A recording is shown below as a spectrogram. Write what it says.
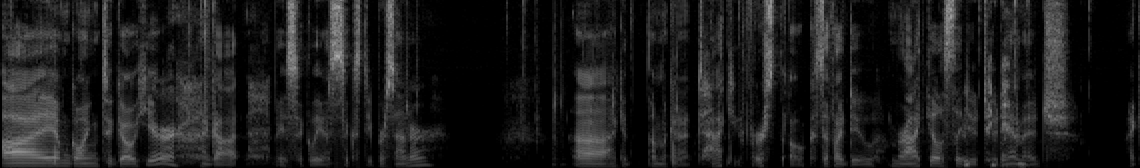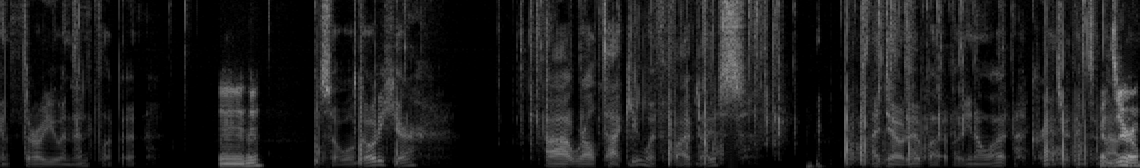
I am going to go here. I got basically a 60 percenter. Uh, I could. I'm gonna attack you first though, because if I do miraculously do two damage, I can throw you and then flip it. Mm-hmm. So we'll go to here, uh, where I'll attack you with five dice. I doubt it, but you know what? Crazier things have Got zero.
